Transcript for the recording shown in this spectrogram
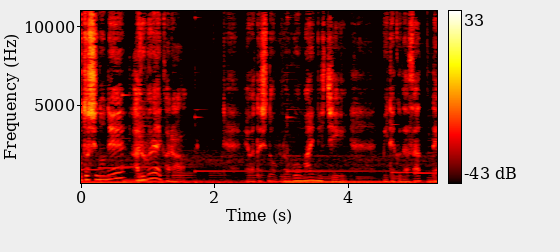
今年のね春ぐらいから私のブログを毎日見てくださって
